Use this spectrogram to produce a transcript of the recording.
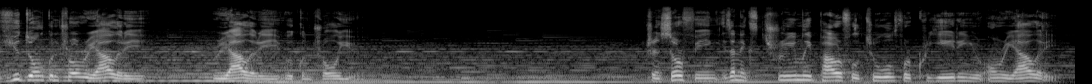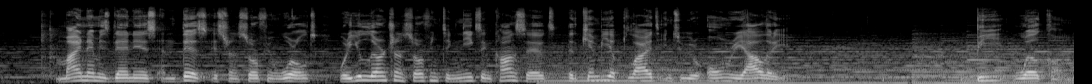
If you don't control reality, reality will control you. Transurfing is an extremely powerful tool for creating your own reality. My name is Dennis, and this is Transurfing World, where you learn transurfing techniques and concepts that can be applied into your own reality. Be welcome.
